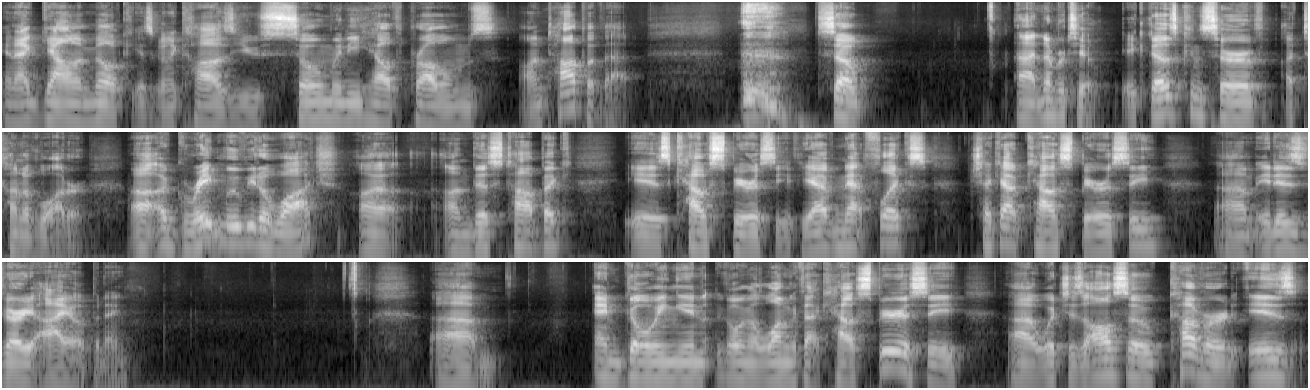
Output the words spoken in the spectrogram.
and that gallon of milk is going to cause you so many health problems on top of that. so. Uh, number two, it does conserve a ton of water. Uh, a great movie to watch uh, on this topic is Cowspiracy. If you have Netflix, check out Cowspiracy. Um, it is very eye opening. Um, and going in, going along with that cowspiracy, uh, which is also covered, is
